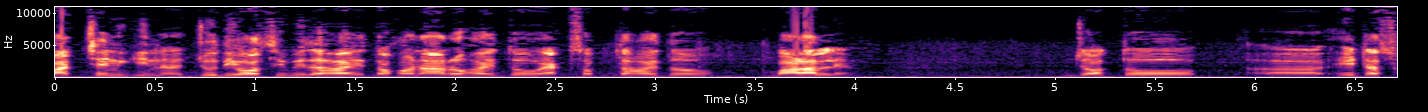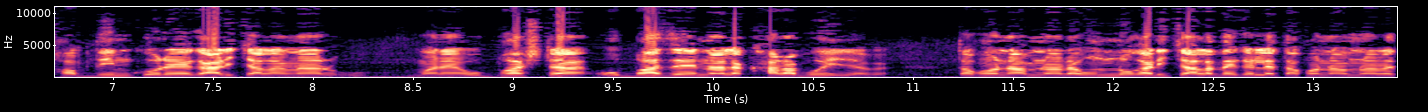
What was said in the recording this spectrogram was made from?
পাচ্ছেন কি না যদি অসুবিধা হয়, তখন আরও হয়তো এক সপ্তাহ হয়তো বাড়ালেন। যত এটা সব দিন করে গাড়ি চালানোর মানে অভ্যাসটা, অভ্যাসে নাহলে খারাপ হয়ে যাবে। তখন আপনারা অন্য গাড়ি চালাতে গেলে তখন আপনারা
